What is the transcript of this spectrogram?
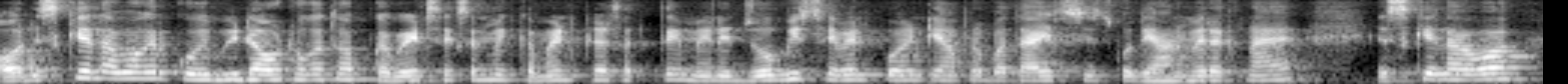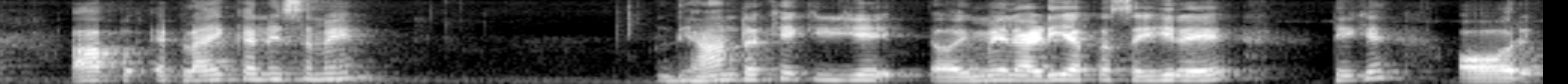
और इसके अलावा अगर कोई भी डाउट होगा तो आप कमेंट सेक्शन में कमेंट कर सकते हैं। मैंने जो भी सेवन पॉइंट यहाँ पर बताया, इस चीज़ को ध्यान में रखना है। इसके अलावा आप अप्लाई करने समय ध्यान रखें कि ये ईमेल आईडी आपका सही रहे। ठीक है? और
